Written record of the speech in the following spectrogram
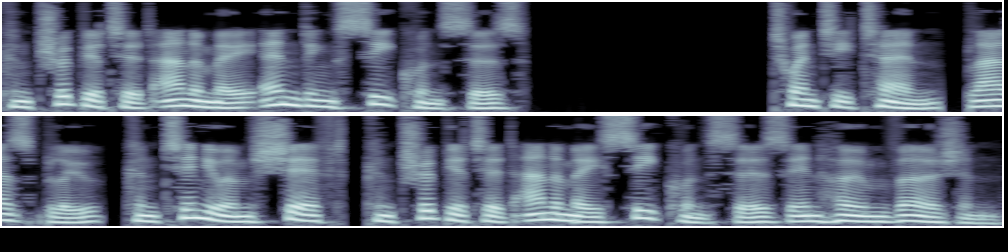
contributed anime ending sequences. 2010, BlazBlue Continuum Shift contributed anime sequences in home version.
